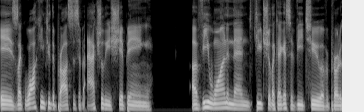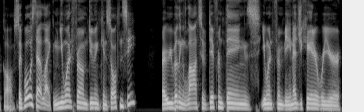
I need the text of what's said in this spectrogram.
is like walking through the process of actually shipping a V1 and then future, like I guess a V2 of a protocol. So like what was that like? I mean, you went from doing consultancy, right? You're building lots of different things. You went from being an educator where you're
